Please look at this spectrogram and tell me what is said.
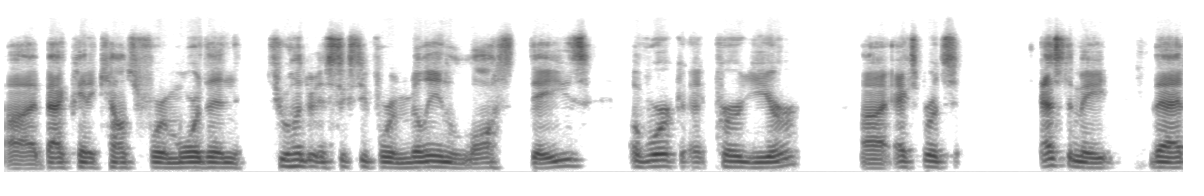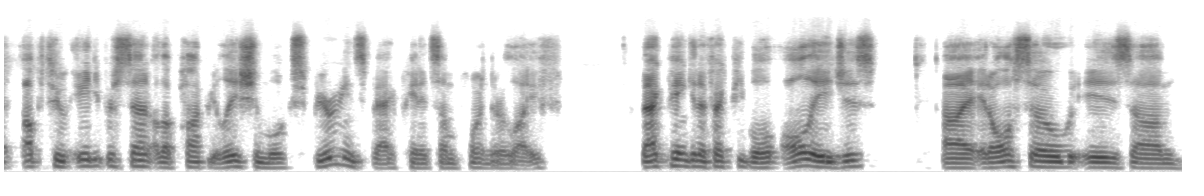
Uh, back pain accounts for more than 264 million lost days of work uh, per year. Uh, experts estimate that up to 80% of the population will experience back pain at some point in their life. Back pain can affect people of all ages. Uh, it also is um,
